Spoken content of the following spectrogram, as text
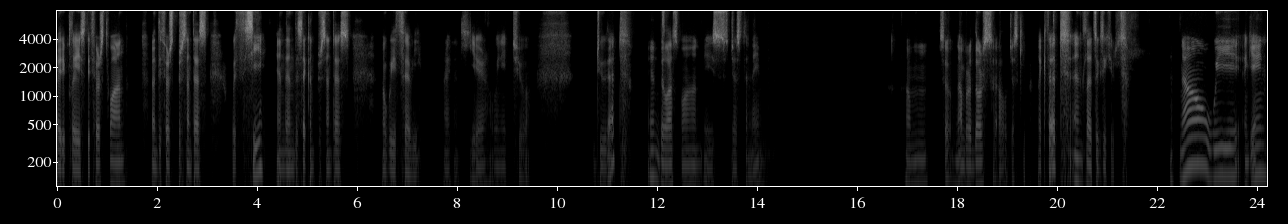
replace the first one, uh, the first percent s with C, and then the second percent s with uh, V, right? And here we need to do that. And the last one is just the name. Um, so number of doors, I'll just keep like that and let's execute. Now we again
